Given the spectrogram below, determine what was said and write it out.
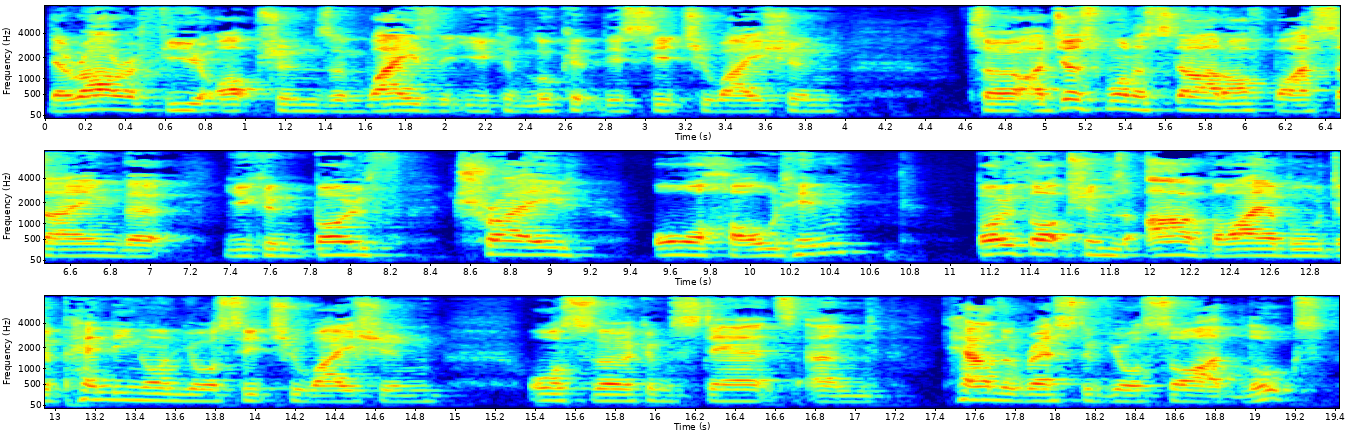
There are a few options and ways that you can look at this situation. So I just want to start off by saying that you can both trade or hold him. Both options are viable depending on your situation or circumstance and how the rest of your side looks.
